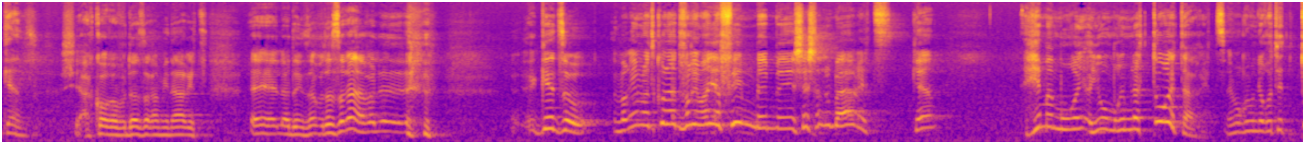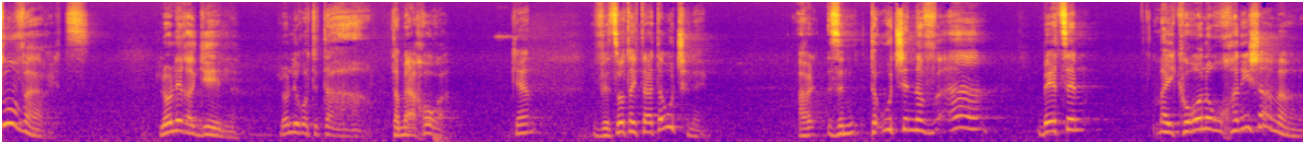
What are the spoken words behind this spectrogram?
כן, שיעקור עבודה זרה מן הארץ, אה, לא יודע אם זו עבודה זרה, אבל קיצור, מראים לו את כל הדברים היפים שיש לנו בארץ, כן? הם אמור, היו אמורים לטור את הארץ, הם אמורים לראות את טוב הארץ, לא לרגל, לא לראות את, ה, את המאחורה, כן? וזאת הייתה הטעות שלהם. אבל זו טעות שנבעה בעצם מהעיקרון הרוחני שאמרנו,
